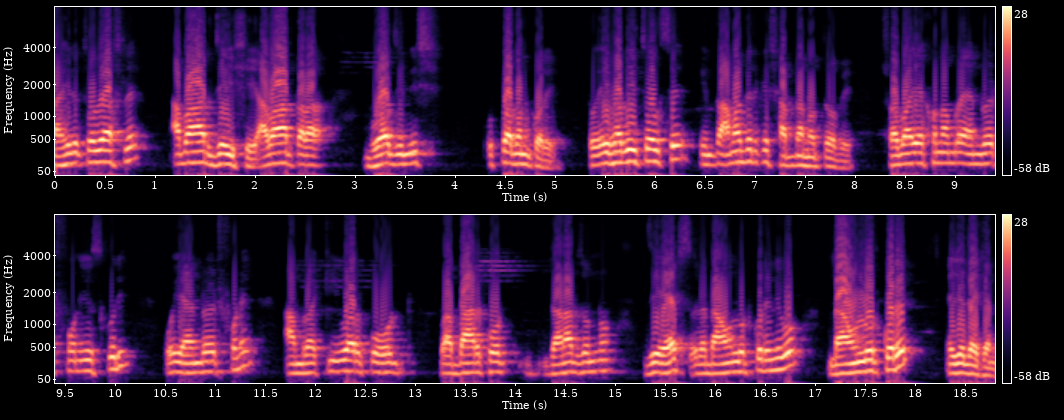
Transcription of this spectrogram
বাইরে চলে আসলে আবার যেই সে, আবার তারা ভুয়া জিনিস উৎপাদন করে। তো এইভাবেই চলছে, কিন্তু আমাদেরকে সাবধান হতে হবে। সবাই এখন আমরা অ্যান্ড্রয়েড ফোন ইউজ করি। ওই অ্যান্ড্রয়েড ফোনে আমরা কিউআর কোড বা বারকোড জানার জন্য যে অ্যাপস, ওটা ডাউনলোড করে নিব। ডাউনলোড করে এই যে দেখেন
